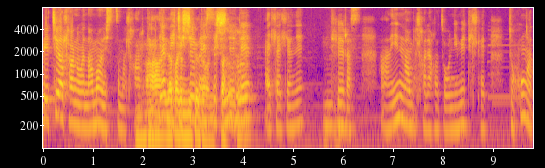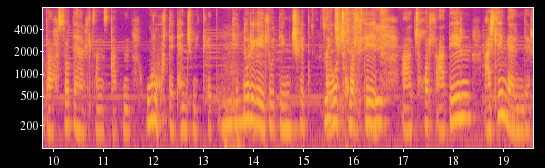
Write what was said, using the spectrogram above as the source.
Тэгээ чи болохоор нөгөө номоо уншсан болохоор яг нэг жишээ байсан шүү дээ. Аль аль юм нэ. Тэгэхээр бас А энэ ном болохоор яг зөвхөн нэмээд хэлэхэд зөвхөн одоо хосуудын харилцаанаас гадна үр хөвгтэй таньж мэдхэд тэднүүрийгээ илүү дэмжихэд аюул чухал тий. а чухал. А дээр нь ажлын байран дээр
